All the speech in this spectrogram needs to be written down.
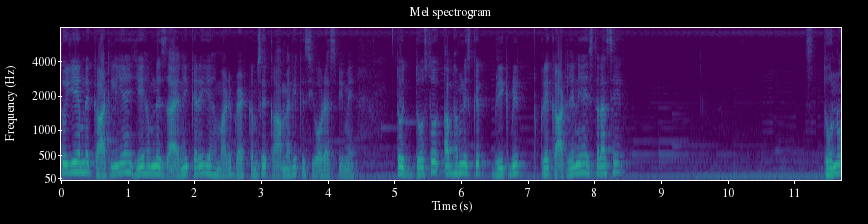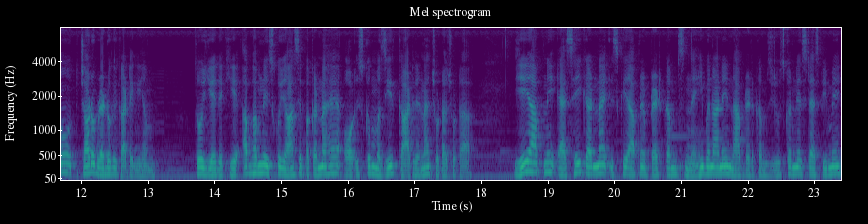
तो ये हमने काट लिए हैं, ये हमने ज़ाया नहीं करे, ये हमारे ब्रेड क्रम्स के काम आएँगे किसी और रेसिपी में। तो दोस्तों, अब हमने इसके ब्रिक ब्रिक टुकड़े काट लेने हैं इस तरह से। दोनों, चारों ब्रेडों के काटेंगे हम। तो ये देखिए, अब हमने इसको यहाँ से पकड़ना है और इसको मज़ीद काट लेना है छोटा छोटा ये आपने ऐसे ही करना है, इसके आपने ब्रेड क्रम्स नहीं बनाने, ना ब्रेड क्रम्स यूज़ करने इस रेसिपी में।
